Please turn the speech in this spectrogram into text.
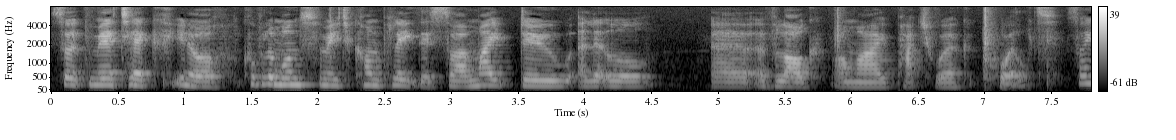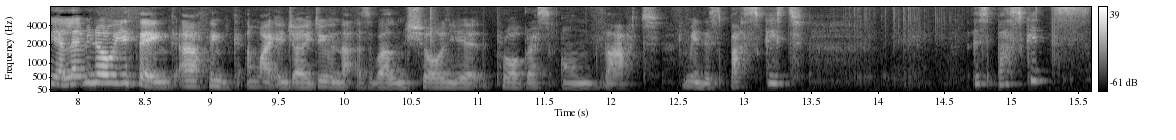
So it may take, you know, a couple of months for me to complete this. So I might do a little uh, a vlog on my patchwork quilt. So yeah, let me know what you think. I think I might enjoy doing that as well and showing you the progress on that. I mean, this basket, this basket's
